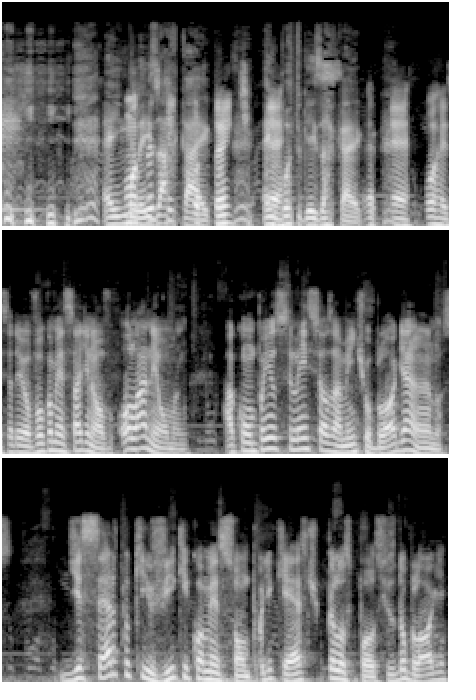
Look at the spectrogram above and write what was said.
É em inglês é arcaico. importante, É em é. português arcaico. É, porra, isso daí. Eu vou começar de novo. Olá, Neumann. Acompanho silenciosamente o blog há anos. De certo que vi que começou um podcast pelos posts do blog,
